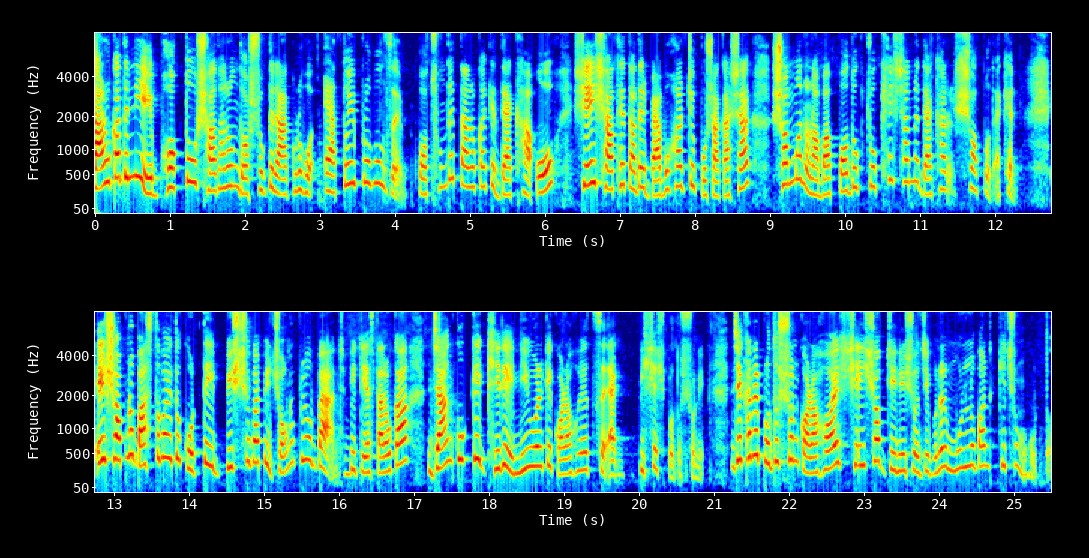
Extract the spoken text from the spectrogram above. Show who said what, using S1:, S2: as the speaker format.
S1: তারকাদের নিয়ে ভক্ত ও সাধারণ দর্শকদের আগ্রহ এতই প্রবল যে পছন্দের তারকাকে দেখা ও সেই সাথে তাদের ব্যবহার্য পোশাক আশাক, সম্মাননা বা পদক চোখের সামনে দেখার স্বপ্ন দেখেন। এই স্বপ্ন বাস্তবায়িত করতেই বিশ্বব্যাপী জনপ্রিয় ব্যান্ড বিটিএস তারকা জাংকুককে ঘিরে নিউ ইয়র্কে করা হয়েছে এক বিশেষ প্রদর্শনী, যেখানে প্রদর্শন করা হয় সেই সব জিনিস ও জীবনের মূল্যবান কিছু মুহূর্ত।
